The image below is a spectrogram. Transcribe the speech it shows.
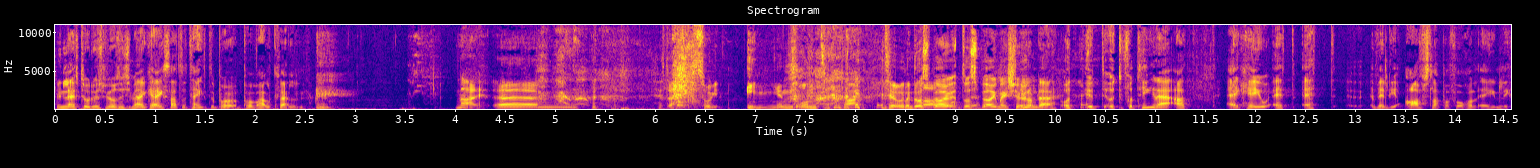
Men Leif Tore, du spurte ikke meg hva jeg satt og tenkte på på valgkvelden. Nei. Um, jeg så ingen grunn til, til å Men da spør, da spør jeg meg selv om det. Og, og for tingen er at jeg har jo et, et veldig avslappa forhold egentlig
